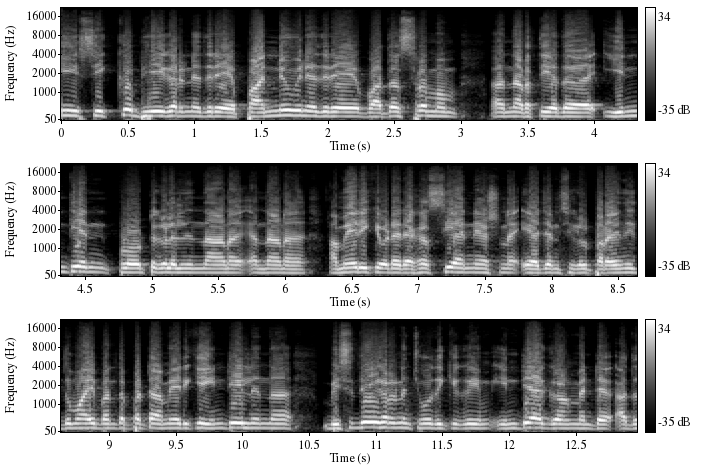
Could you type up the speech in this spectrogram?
ഈ സിഖ് ഭീകരനെതിരെ പന്നുവിനെതിരെ വധശ്രമം നടത്തിയത് ഇന്ത്യൻ പ്ലോട്ടുകളിൽ നിന്നാണ് എന്നാണ് അമേരിക്കയുടെ രഹസ്യാന്വേഷണ ഏജൻസികൾ പറയുന്നത്. ഇതുമായി ബന്ധപ്പെട്ട് അമേരിക്ക ഇന്ത്യയിൽ നിന്ന് വിശദീകരണം ചോദിക്കുകയും ഇന്ത്യ ഗവൺമെന്റ് അത്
